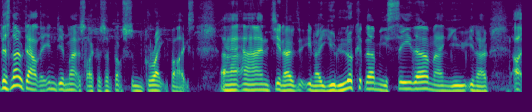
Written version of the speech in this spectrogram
There's no doubt that Indian motorcycles have got some great bikes, uh, and you know, you know, you look at them, you see them, and you, you know, I,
